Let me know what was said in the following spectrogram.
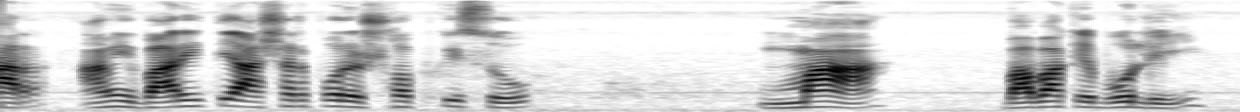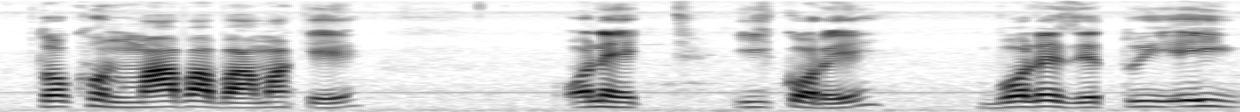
আর আমি বাড়িতে আসার পরে সব কিছু মা বাবাকে বলি, তখন মা বাবা আমাকে অনেক ই করে, বলে যে তুই এই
